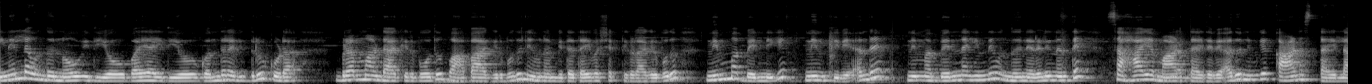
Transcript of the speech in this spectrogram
ಏನೆಲ್ಲ ಒಂದು ನೋವಿದೆಯೋ, ಭಯ ಇದೆಯೋ, ಗೊಂದಲವಿದ್ರೂ ಕೂಡ ಬ್ರಹ್ಮಾಂಡ ಆಗಿರ್ಬೋದು, ಬಾಬಾ ಆಗಿರ್ಬೋದು, ನೀವು ನಂಬಿದ ದೈವಶಕ್ತಿಗಳಾಗಿರ್ಬೋದು ನಿಮ್ಮ ಬೆನ್ನಿಗೆ ನಿಂತಿವೆ. ಅಂದರೆ ನಿಮ್ಮ ಬೆನ್ನ ಹಿಂದೆ ಒಂದು ನೆರಳಿನಂತೆ ಸಹಾಯ ಮಾಡ್ತಾ ಇದ್ದೇವೆ. ಅದು ನಿಮಗೆ ಕಾಣಿಸ್ತಾ ಇಲ್ಲ.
